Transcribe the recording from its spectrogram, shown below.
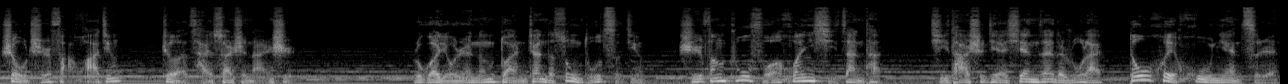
受持法华经，这才算是难事。如果有人能短暂的诵读此经，十方诸佛欢喜赞叹，其他世界现在的如来都会护念此人。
